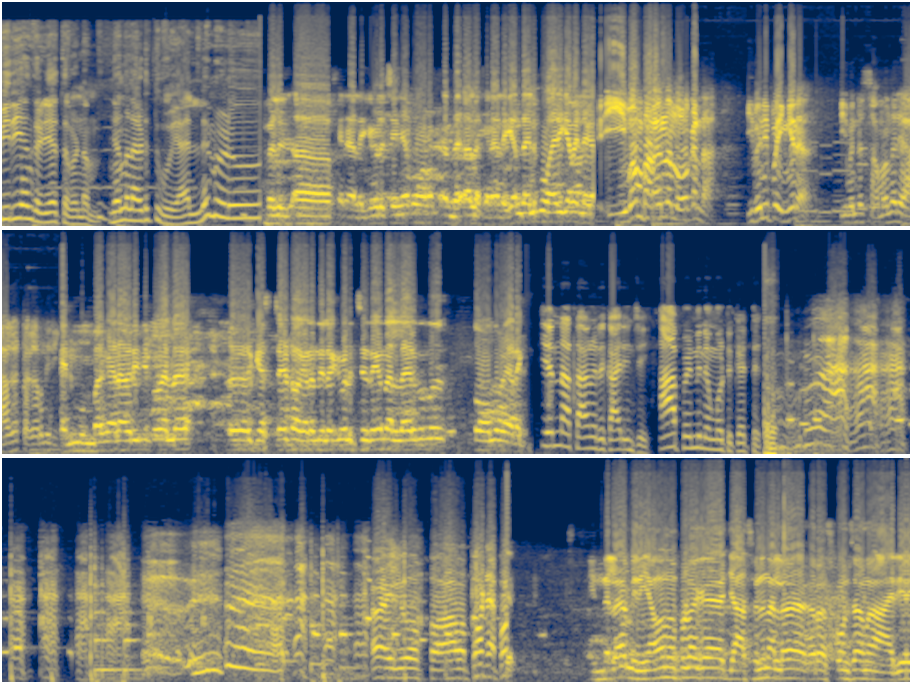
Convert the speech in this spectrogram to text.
പിരിയാൻ കഴിയാത്തവണ്ണം ഞങ്ങൾ അടുത്തു പോയി. അല്ലേ മേളൂ? ഫിനാലേക്ക് വിളിച്ചു കഴിഞ്ഞാൽ പോകണം എന്താ- അല്ല ഫിനാലേക്ക് എന്തായാലും പോകാതിരിക്കാൻ പറ്റില്ല. ഇവൻ പറയുന്ന നോക്കണ്ട. ഇവനിപ്പോ ഇങ്ങനെ. ഇവന്റെ സമനില ആകെ തകർന്നിരിക്കും അതിന് മുമ്പ് അങ്ങനെ അവർ ഇനിയിപ്പോ വല്ല ഗസ്റ്റ് ആയിട്ടോ അങ്ങനെ എന്തെങ്കിലും വിളിച്ചതെങ്കിൽ നല്ലായിരുന്നു എന്ന് തോന്നുന്നു ഇടയ്ക്ക്. എന്നാ താനൊരു കാര്യം ചെയ് ആ പെണ്ണിനെ അങ്ങോട്ട് കെട്ട്. അയ്യോ പോട്ടെ ഇന്നലെ മിനിയാന്ന് വന്നപ്പോഴൊക്കെ ജാസ്മിന് നല്ല റെസ്പോൺസ് ആണ്. ആര്യ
